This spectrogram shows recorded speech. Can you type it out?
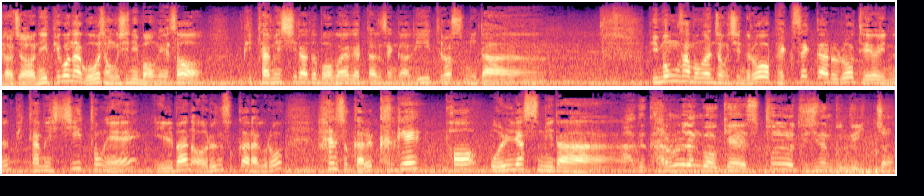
여전히 피곤하고 정신이 멍해서 비타민 C라도 먹어야겠다는 생각이 들었습니다. 비몽사몽한 정신으로 백색 가루로 되어 있는 비타민 C 통에 일반 어른 숟가락으로 한 숟갈을 크게 퍼 올렸습니다. 아, 그 가루로 된 거 이렇게 스푼으로 드시는 분도 있죠.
